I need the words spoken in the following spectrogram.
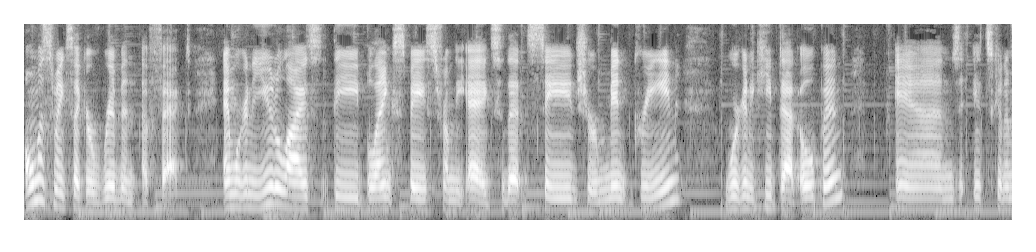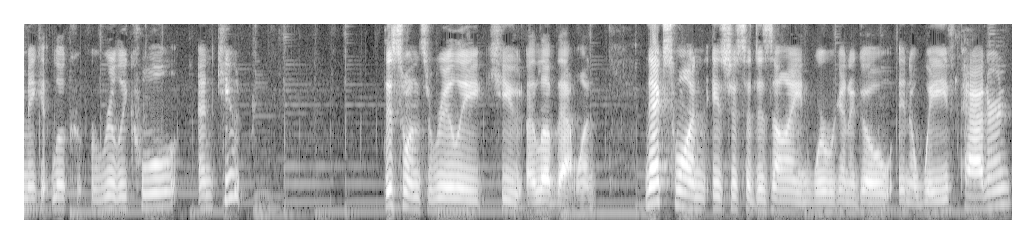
almost makes like a ribbon effect. And we're gonna utilize the blank space from the egg, so that sage or mint green we're gonna keep that open and it's gonna make it look really cool and cute. This one's really cute. I love that one. Next one is just a design where we're gonna go in a wave pattern,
